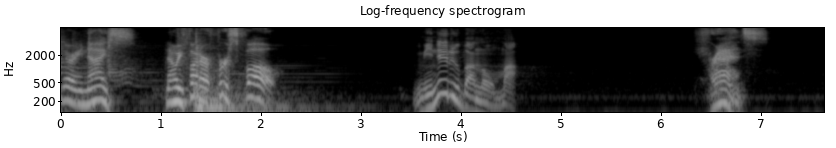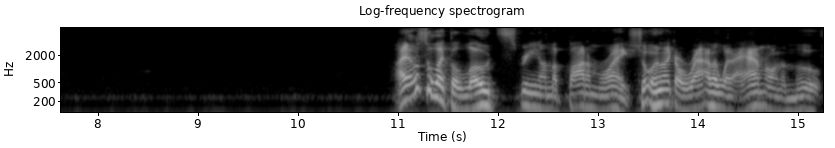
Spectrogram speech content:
Very nice. Now we fight our first foe, ミネルヴァの間 France. I also like the load screen on the bottom right, showing like a rabbit with a hammer on the move.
